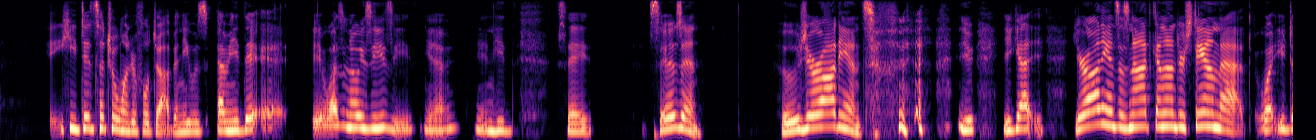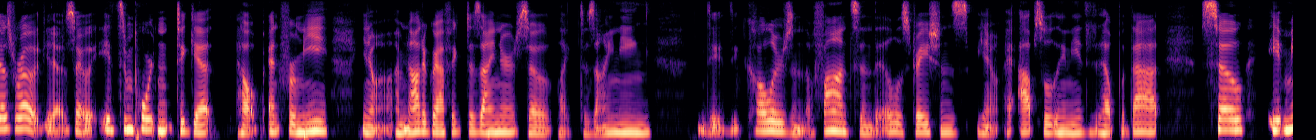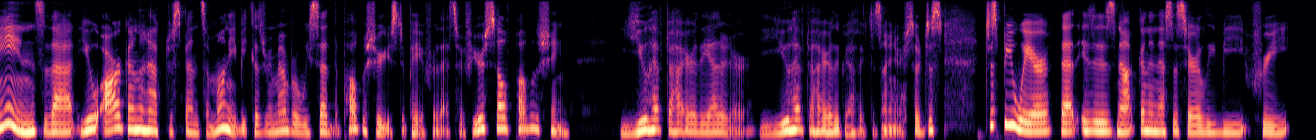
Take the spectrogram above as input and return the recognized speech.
he did such a wonderful job, and he was. I mean, they, it wasn't always easy, you know. And he'd say, "Susan, who's your audience? you you got." Your audience is not going to understand that what you just wrote, you know. So it's important to get help. And for me, you know, I'm not a graphic designer, so like designing the, the colors and the fonts and the illustrations, you know, I absolutely needed help with that. So it means that you are going to have to spend some money because remember, we said the publisher used to pay for that. So if you're self publishing, you have to hire the editor. You have to hire the graphic designer. So just just beware that it is not going to necessarily be free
